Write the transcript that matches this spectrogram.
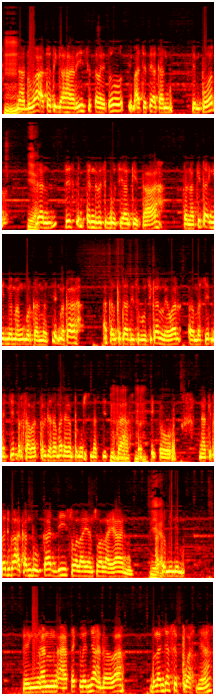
Mm -hmm. Nah, dua atau tiga hari setelah itu tim ACT akan jemput Yeah. Dan sistem pendistribusian kita, karena kita ingin memakmurkan masjid, maka akan kita distribusikan lewat uh, masjid-masjid bersama kerjasama dengan pengurus masjid juga mm -hmm. seperti itu. Nah kita juga akan buka di swalayan-swalayan Iya. atau minim dengan uh, tagline-nya adalah belanja sepuasnya,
